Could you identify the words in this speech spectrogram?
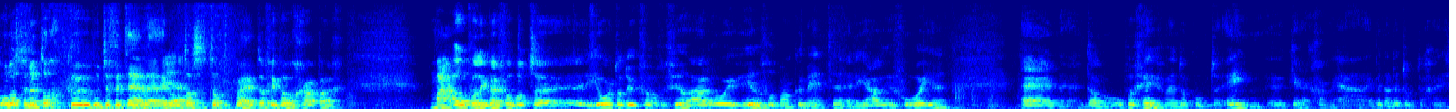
omdat ze, het toch eh, moeten vertellen en omdat ze het toch kwijt. Dat vind ik wel grappig. Maar ook wat ik bijvoorbeeld, eh, je hoort natuurlijk van veel ouderen hoor je heel veel mankementen en die hou je voor je. En dan op een gegeven moment dan komt er één eh, kerkganger, ja, ik ben naar de dokter geweest,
